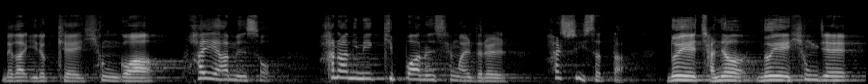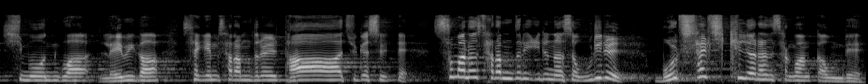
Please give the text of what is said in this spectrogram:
내가 이렇게 형과 화해하면서 하나님이 기뻐하는 생활들을 할 수 있었다. 너의 자녀, 너의 형제 시몬과 레위가 세겜 사람들을 다 죽였을 때 수많은 사람들이 일어나서 우리를 몰살시키려는 상황 가운데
